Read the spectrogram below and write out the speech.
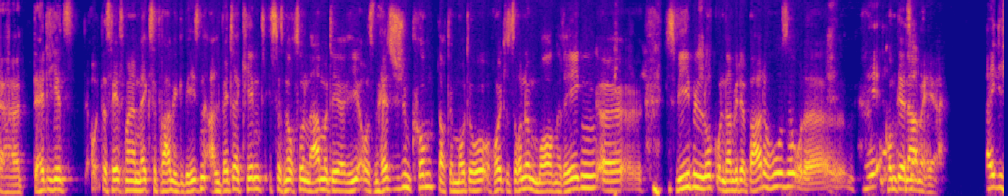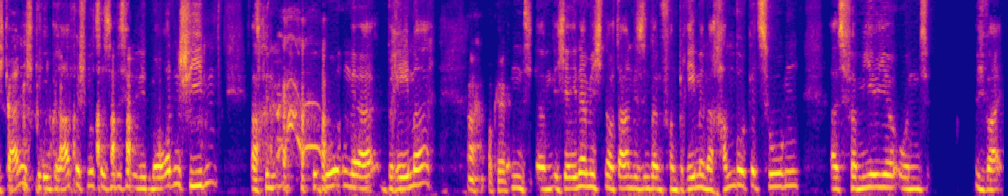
Äh, da hätte ich jetzt, das wäre jetzt meine nächste Frage gewesen. Allwetterkind, ist das noch so ein Name, der hier aus dem Hessischen kommt, nach dem Motto heute Sonne, morgen Regen, äh, Zwiebellook und dann wieder Badehose oder nee, wo kommt der also Name her? Eigentlich gar nicht. Geografisch muss das ein bisschen in den Norden schieben. Ich bin geborener Bremer Ah, okay. Und ähm, ich erinnere mich noch daran, wir sind dann von Bremen nach Hamburg gezogen als Familie und ich war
